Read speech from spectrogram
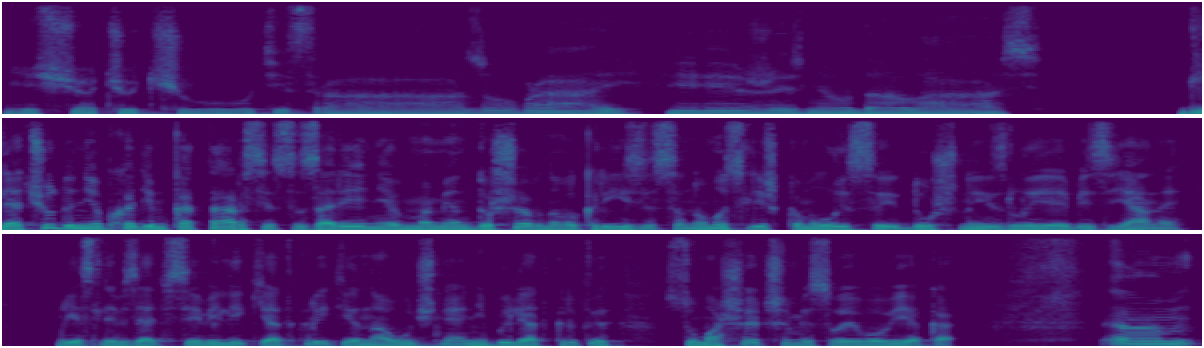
Еще чуть-чуть и сразу в рай, и жизнь удалась. Для чуда необходим катарсис, озарение в момент душевного кризиса, но мы слишком лысые, душные и злые обезьяны. Если взять все великие открытия научные, они были открыты сумасшедшими своего века. эм,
